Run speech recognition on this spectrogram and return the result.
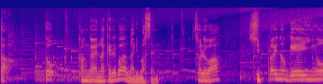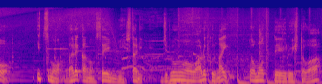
たと考えなければなりません。それは失敗の原因をいつも誰かのせいにしたり自分は悪くないと思っている人は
